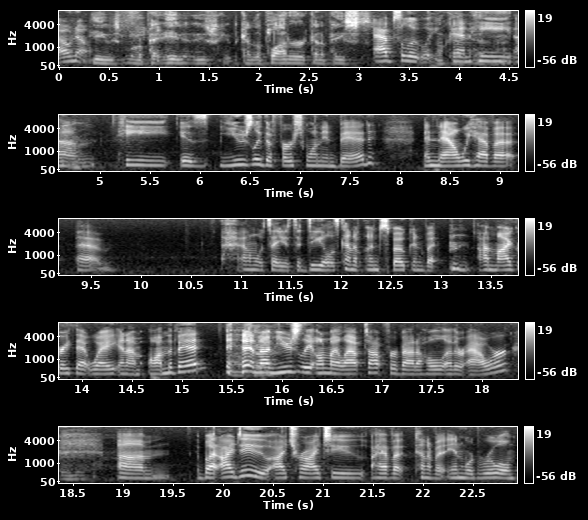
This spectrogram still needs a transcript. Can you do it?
Oh no. He's more. he, he's kind of the plotter, kind of pace. Absolutely. Okay. And yeah. he um, he is usually the first one in bed, and now we have a. Um, I don't want to say it's a deal. It's kind of unspoken, but I migrate that way, and I'm on the bed, okay. and I'm usually on my laptop for about a whole other hour. Mm-hmm. Um, but I do. I try to. I have a kind of an inward rule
